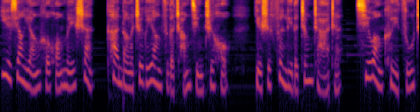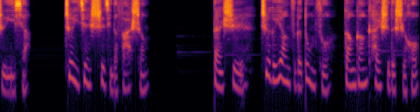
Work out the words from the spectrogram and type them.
叶向阳和黄梅善看到了这个样子的场景之后，也是奋力的挣扎着，希望可以阻止一下这一件事情的发生。但是这个样子的动作刚刚开始的时候，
